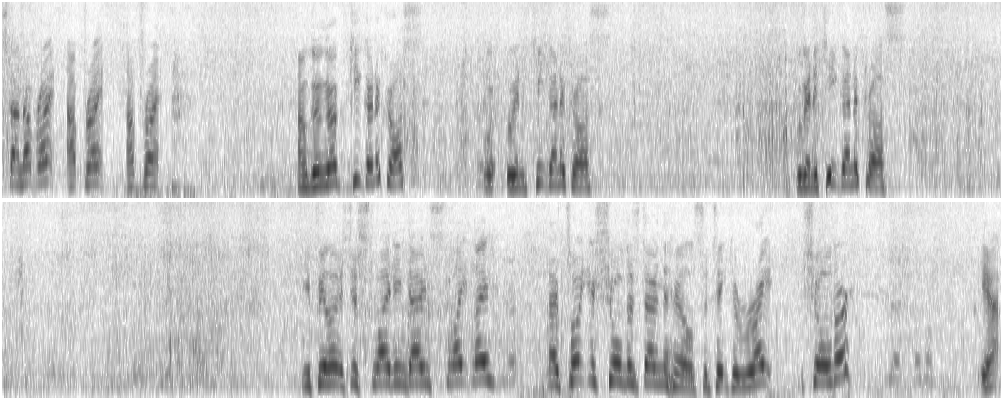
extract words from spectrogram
stand upright, upright, upright. I'm going to go. Keep going across. We're, we're going to keep going across. We're going to keep going across. You feel it? it's just sliding down slightly? Now point your shoulders down the hill. So take your right shoulder. Yeah. Yeah.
